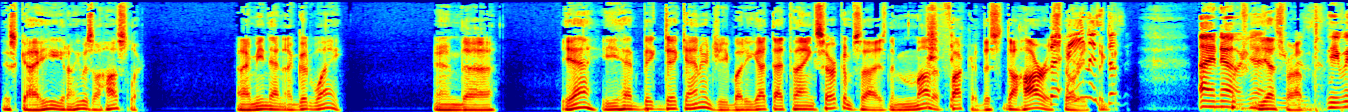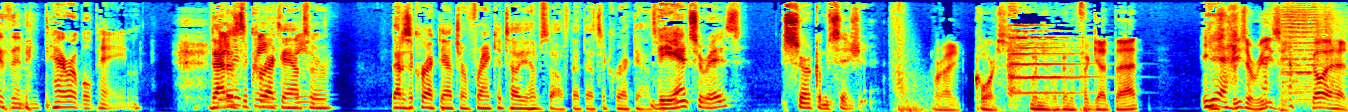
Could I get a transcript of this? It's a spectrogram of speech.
This guy, he, you know, he was a hustler, and I mean that in a good way. And uh, yeah, he had big dick energy, but he got that thing circumcised. And motherfucker, this the horror The story. anus The- doesn't- I know. Yeah, Yes, he Robin. Was, he was in terrible pain. That Venus, is the correct Venus, answer. Venus. That is the correct answer, and Frank can tell you himself that that's the correct answer. The answer is circumcision. Right, of course. We're never going to forget that. These, Yeah. these are easy. Go ahead.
